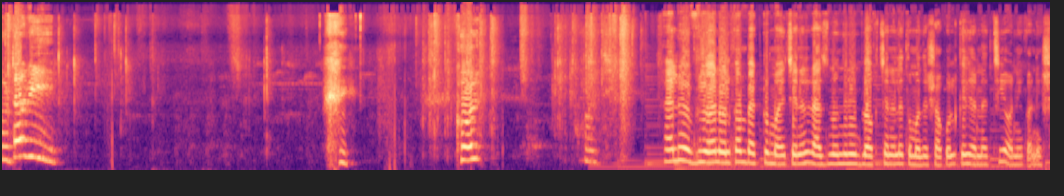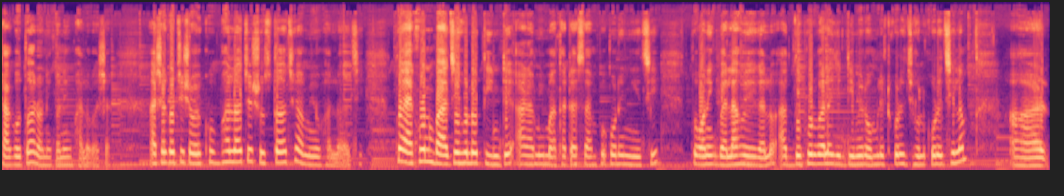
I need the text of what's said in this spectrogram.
ছোট খোল hello everyone welcome back to my channel Rajnandini blog চ্যানেলে তোমাদের সকলকে জানাচ্ছি অনেক অনেক স্বাগত আর অনেক অনেক ভালোবাসা। আশা করছি সবাই খুব ভালো আছে সুস্থ আছে আমিও ভালো আছি। তো এখন বাজে হলো তিনটে আর আমি মাথাটা শ্যাম্পু করে নিয়েছি। তো অনেক বেলা হয়ে গেল। আর দুপুরবেলায় যে ডিমের অমলেট করে ঝোল করেছিলাম আর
